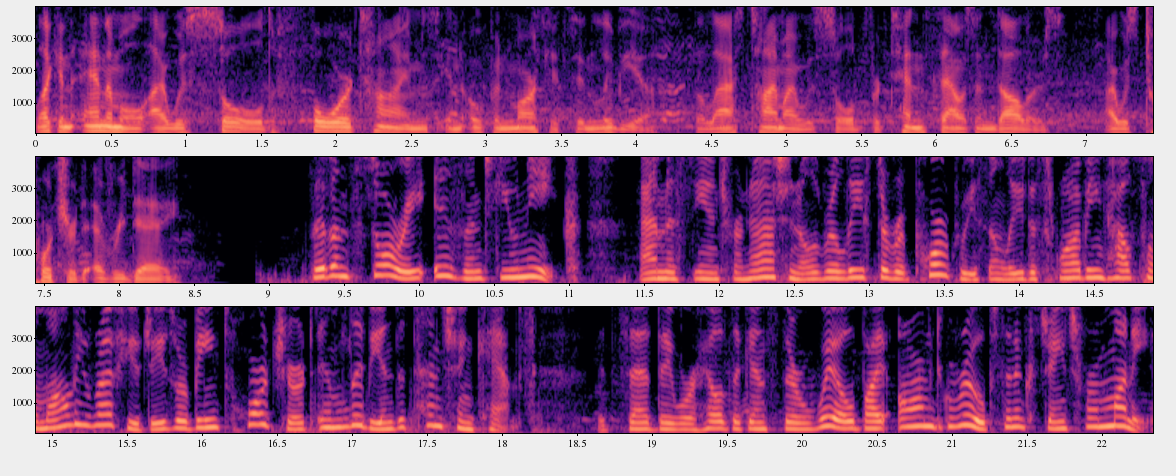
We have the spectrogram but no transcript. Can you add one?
Like an animal, I was sold four times in open markets in Libya. The last time I was sold for $10,000. I was tortured every day. Libin's story isn't unique. Amnesty International released a report recently describing how Somali refugees were being tortured in Libyan detention camps. It said they were held against their will by armed groups in exchange for money.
